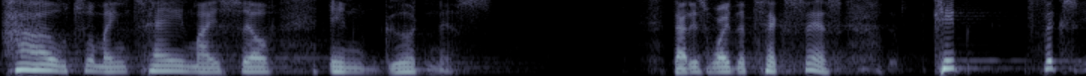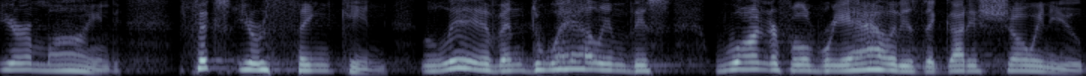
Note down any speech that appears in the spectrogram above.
how to maintain myself in goodness. That is why the text says, keep fix your mind, fix your thinking, live and dwell in these wonderful realities that God is showing you,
